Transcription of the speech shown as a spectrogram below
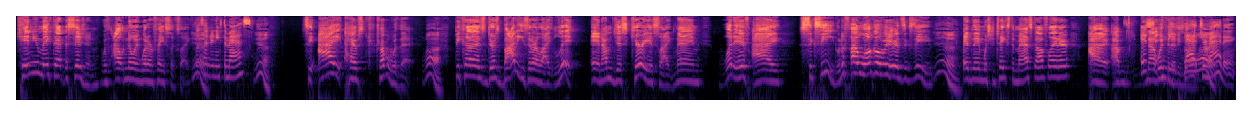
Can you make that decision without knowing what her face looks like? Yeah. What's underneath the mask? Yeah. See, I have trouble with that Why? because there's bodies that are like lit, and I'm just curious, like, man, what if I succeed? What if I walk over here and succeed? Yeah. And then when she takes the mask off later, I I'm It not shouldn't with it be anymore. that what? dramatic.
